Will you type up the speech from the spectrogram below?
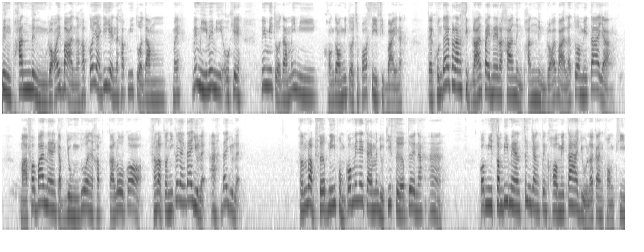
1,100 บาทนะครับ ก็อย่างที่เห็นนะครับ มีตั๋วดำไหมไม่มีไม่มีโอเค ไม่มีตั๋วดำไม่มีของดองมีตั๋วเฉพาะ 40 ใบนะ แต่คุณได้พลัง 10 ล้านไปในราคา 1,100 บาท และตัวเมตาอย่าง หมาเฝ้าบ้านแมนกับยุงด้วยนะครับ กาโร่ก็สำหรับตัวนี้ก็ยังได้อยู่แหละอะได้อยู่แหละสำหรับเซิร์ฟนี้ผมก็ไม่แน่ใจมันอยู่ที่เซิร์ฟด้วยนะอะก็มีซอมบี้แมนซึ่งยังเป็นคอเมตาอยู่แล้วกันของทีม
